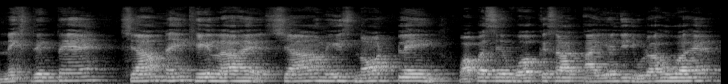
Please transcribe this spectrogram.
नेक्स्ट देखते हैं, श्याम नहीं खेल रहा है। श्याम इज़ नॉट प्लेइंग वापस से वर्ब के साथ आई एन जी जुड़ा हुआ है।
